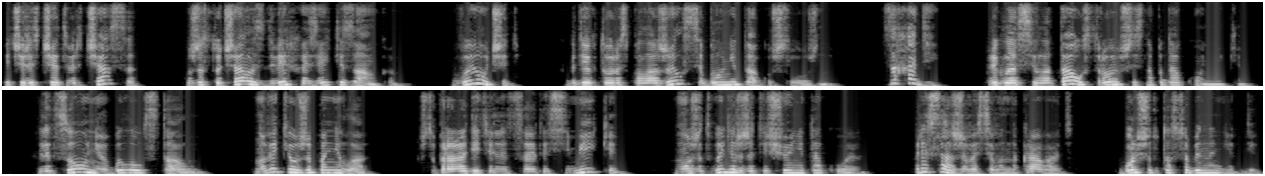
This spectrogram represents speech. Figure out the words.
и через четверть часа уже стучалась дверь хозяйки замка. Выучить, где кто расположился, было не так уж сложно. «Заходи», Пригласила та, устроившись на подоконнике. Лицо у нее было усталым, но Вики уже поняла, что прародительница этой семейки может выдержать еще и не такое. Присаживайся вон на кровать. Больше тут особенно негде.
